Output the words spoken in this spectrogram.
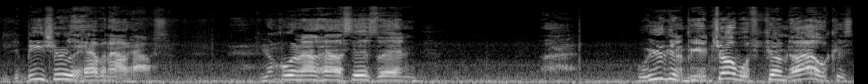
you can be sure they have an outhouse. If you don't know what an outhouse is, then uh, well, you're going to be in trouble if you come to Iowa because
